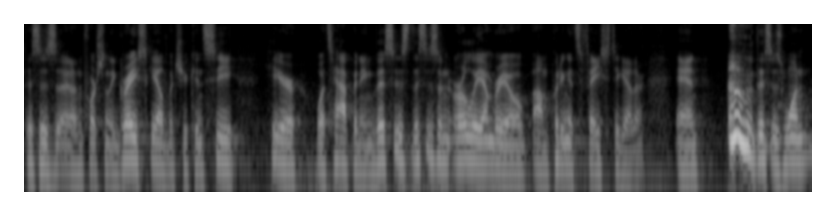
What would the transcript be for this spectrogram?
this is uh, unfortunately grayscale, but you can see here what's happening. This is, this is an early embryo um, putting its face together. And this is one,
